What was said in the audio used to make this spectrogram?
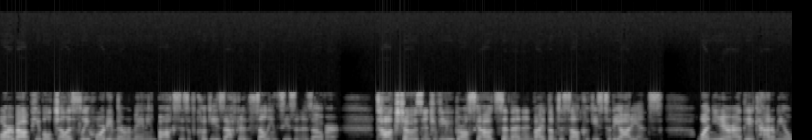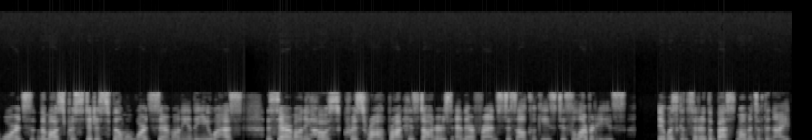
or about people jealously hoarding their remaining boxes of cookies after the selling season is over. Talk shows interview Girl Scouts and then invite them to sell cookies to the audience. One year at the Academy Awards, the most prestigious film awards ceremony in the US, the ceremony host Chris Rock brought his daughters and their friends to sell cookies to celebrities. It was considered the best moment of the night,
